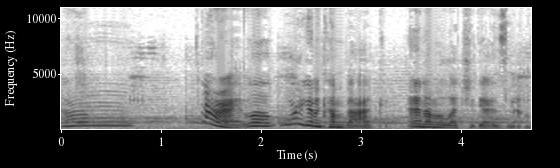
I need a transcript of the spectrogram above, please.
Um, alright, well, we're gonna come back and I'm gonna let you guys know.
